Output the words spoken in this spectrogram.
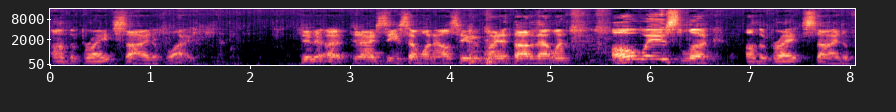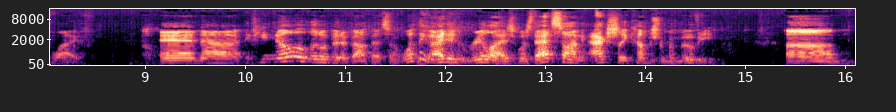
on the Bright Side of Life. Did, uh, did I see someone else who might have thought of that one? Always look on the bright side of life. And uh, if you know a little bit about that song, one thing I didn't realize was that song actually comes from a movie. Um,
